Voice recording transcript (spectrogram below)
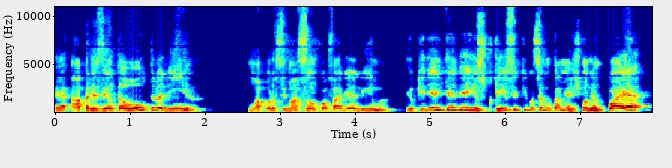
é, apresenta outra linha, uma aproximação com a Faria Lima. Eu queria entender isso, porque isso é que você não está me respondendo. Qual é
